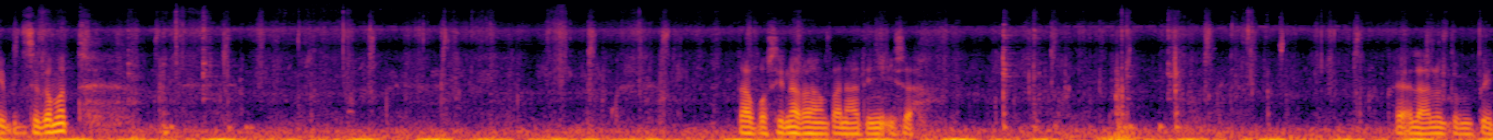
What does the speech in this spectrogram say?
Tipid sa gamot. Tapos sinarahan pa natin yung isa. Kaya lalong tumipid.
